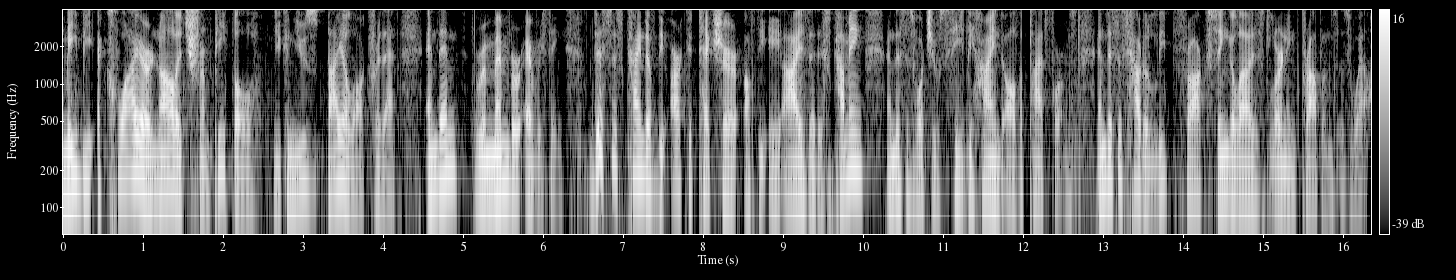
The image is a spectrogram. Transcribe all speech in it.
Maybe acquire knowledge from people. You can use dialogue for that. And then remember everything. This is kind of the architecture of the AIs that is coming, and this is what you see behind all the platforms. And this is how to leapfrog singularized learning problems as well.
